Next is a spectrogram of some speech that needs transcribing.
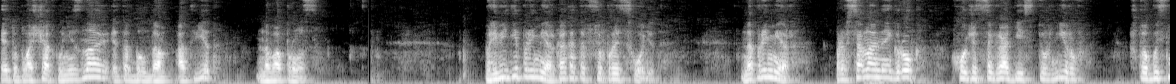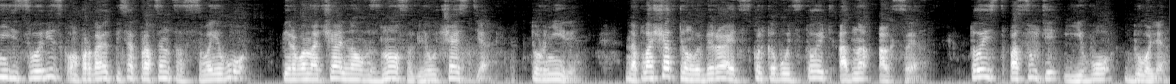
эту площадку не знаю, это был дан ответ на вопрос. Приведи пример, как это все происходит. Например, профессиональный игрок хочет сыграть 10 турниров. Чтобы снизить свой риск, он продает 50% своего первоначального взноса для участия в турнире. На площадке он выбирает, сколько будет стоить одна акция. То есть, по сути, его доля.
